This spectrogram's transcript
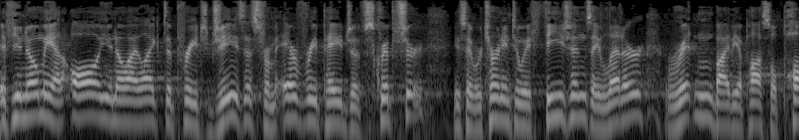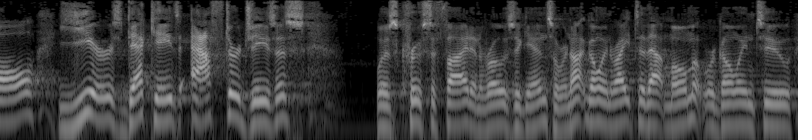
If you know me at all, you know I like to preach Jesus from every page of Scripture. You say, we're turning to Ephesians, a letter written by the Apostle Paul years, decades after Jesus was crucified and rose again. So we're not going right to that moment. We're going to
